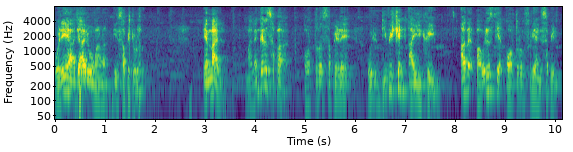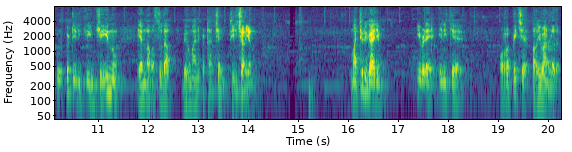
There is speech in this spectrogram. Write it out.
ഒരേ ആചാരവുമാണ് ഈ സഭയ്ക്കുള്ളത്. എന്നാൽ മലങ്കര സഭ ഓർത്തഡോക്സ് സഭയുടെ ഒരു ഡിവിഷൻ ആയിരിക്കുകയും അത് പൗരസ്ത്യ ഓർത്തഡോക്സ് സുറിയാനി സഭയിൽ ഉൾപ്പെട്ടിരിക്കുകയും ചെയ്യുന്നു എന്ന വസ്തുത ബഹുമാനപ്പെട്ട അച്ഛൻ തിരിച്ചറിയണം. മറ്റൊരു കാര്യം ഇവിടെ എനിക്ക് ഉറപ്പിച്ച് പറയുവാനുള്ളത്.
